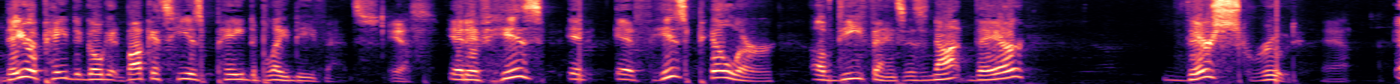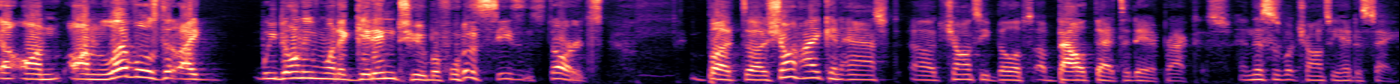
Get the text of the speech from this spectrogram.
They are paid to go get buckets. He is paid to play defense. Yes. And if his if, if his pillar of defense is not there, they're screwed. Yeah. On on levels that I we don't even want to get into before the season starts. But uh, Sean Highkin asked uh, Chauncey Billups about that today at practice, and this is what Chauncey had to say:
